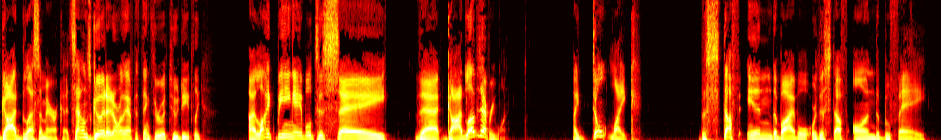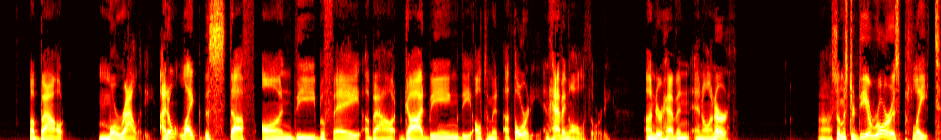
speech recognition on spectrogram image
God bless America. It sounds good. I don't really have to think through it too deeply. I like being able to say that God loves everyone. I don't like the stuff in the Bible or the stuff on the buffet about morality. I don't like the stuff on the buffet about God being the ultimate authority and having all authority under heaven and on earth. Uh, so Mr. D'Aurora's plate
